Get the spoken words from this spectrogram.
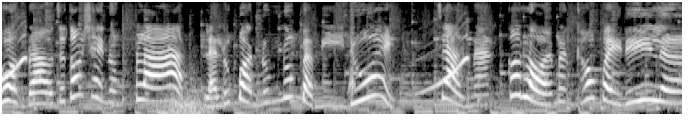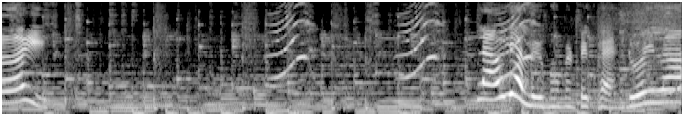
พวกเราจะต้องใช้น้องปลา และลูกบอลนุ่มๆแบบนี้ด้วย จากนั้นก็ร้อยมันเข้าไปได้เลยแล้วอย่าลืมเอามันไปแขวนด้วยล่ะ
